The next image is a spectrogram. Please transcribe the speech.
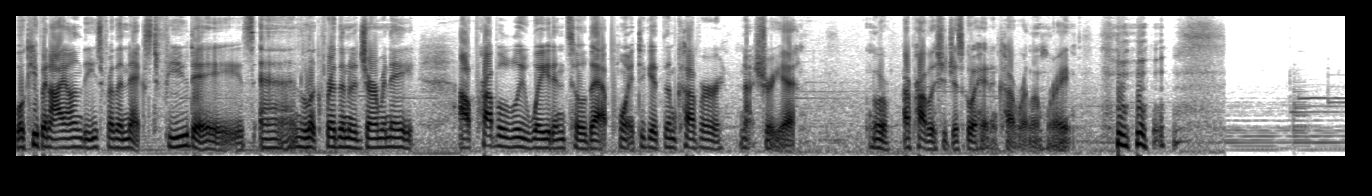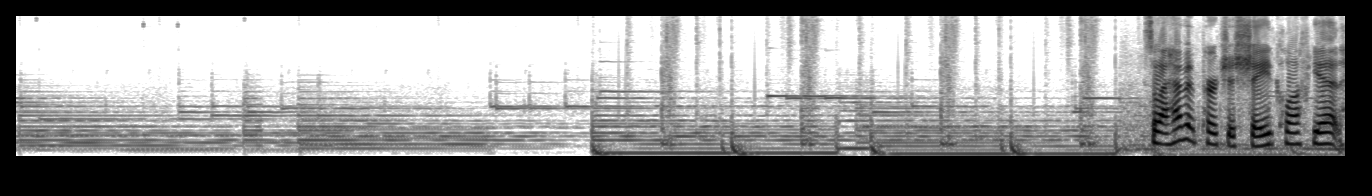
We'll keep an eye on these for the next few days and look for them to germinate. I'll probably wait until that point to get them covered. Not sure yet. Or I probably should just go ahead and cover them, right? So I haven't purchased shade cloth yet.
